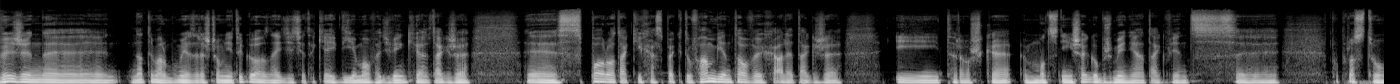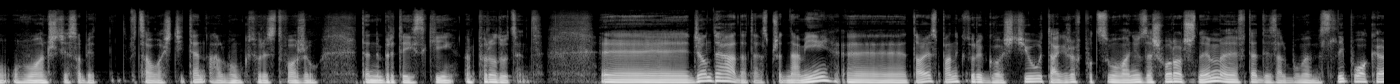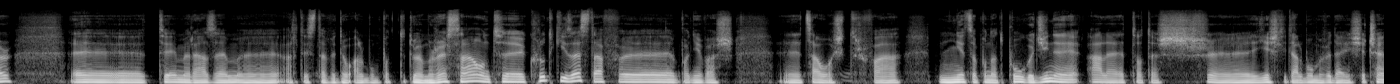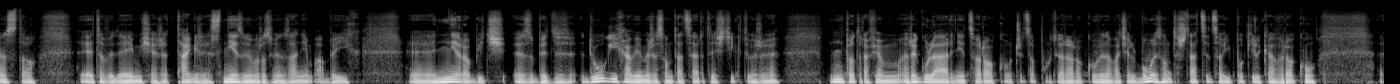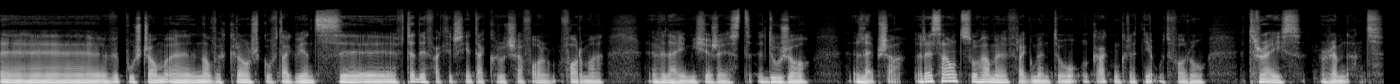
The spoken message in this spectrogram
Vision. Y, na tym albumie zresztą nie tylko znajdziecie takie IDM-owe dźwięki, ale także sporo takich aspektów ambientowych, ale także i troszkę mocniejszego brzmienia, tak więc po prostu włączcie sobie w całości ten album, który stworzył ten brytyjski producent. E, John Dehada teraz przed nami. E, to jest pan, który gościł także w podsumowaniu zeszłorocznym, e, wtedy z albumem Sleepwalker. Tym razem artysta wydał album pod tytułem Resound. Krótki zestaw, ponieważ całość trwa nieco ponad pół godziny, ale to też, jeśli te albumy wydaje się często, to wydaje mi się, że także jest niezłym rozwiązaniem, aby ich e, nie robić zbyt długich, a wiemy, że są tacy artyści, którzy potrafią regularnie co roku czy co półtora roku wydawać albumy. Są też tacy, co i po kilka w roku e, wypuszczą e, nowych krążków, tak więc wtedy faktycznie ta krótsza forma wydaje mi się, że jest dużo lepsza. Resound słuchamy fragmentu, a konkretnie utworu Trace Remnant.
